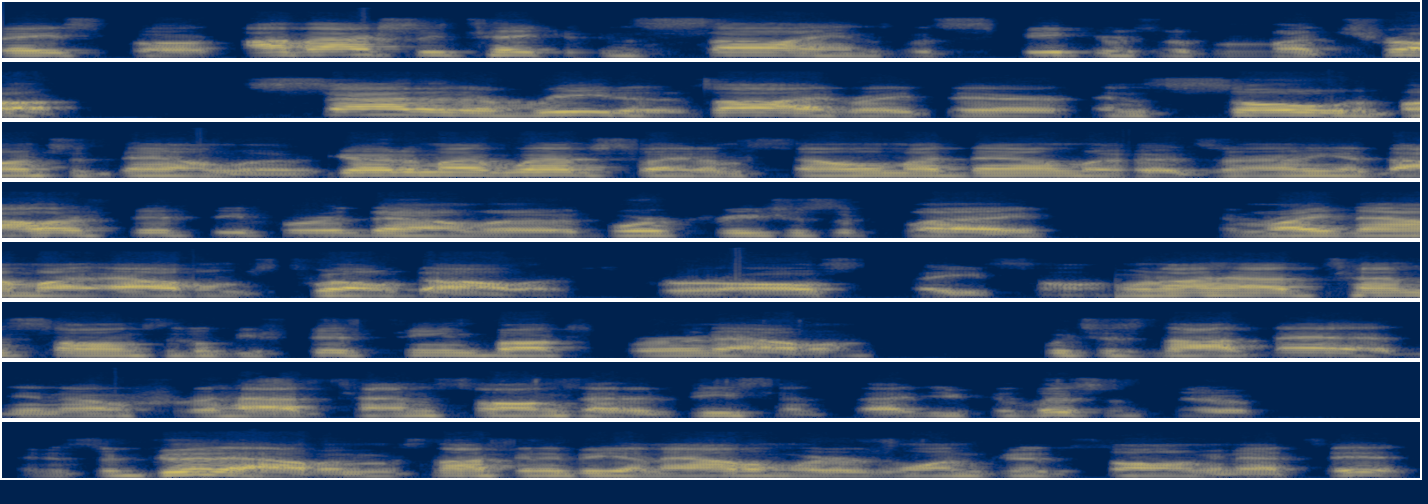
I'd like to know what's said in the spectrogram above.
Facebook. I've actually taken signs with speakers with my truck, sat at a Rita side right there, and sold a bunch of downloads. Go to my website. I'm selling my downloads. They're only a dollar fifty for a download. Four creatures of clay. And right now my album's twelve dollars for all eight songs. When I have ten songs, it'll be fifteen bucks for an album, which is not bad, you know, for to have ten songs that are decent that you can listen to. And it's a good album. It's not going to be an album where there's one good song and that's it.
